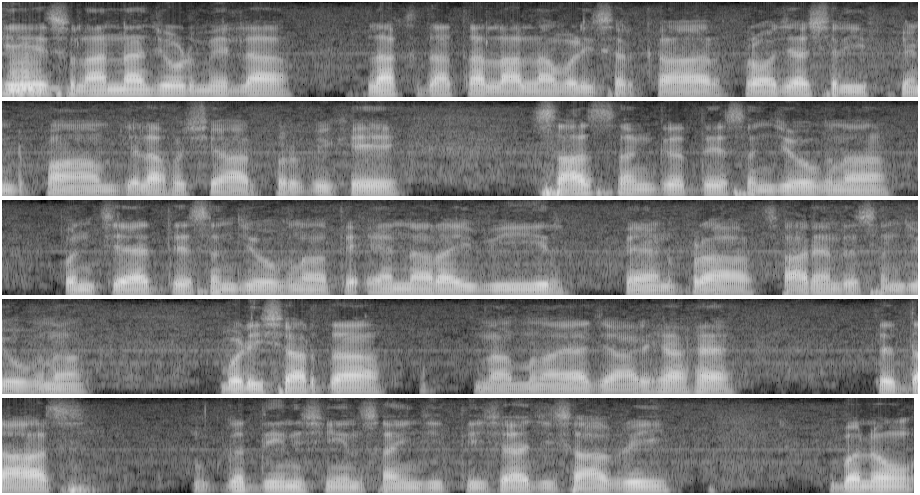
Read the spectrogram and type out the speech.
ਇਹ ਸਾਲਾਨਾ ਜੋੜ ਮੇਲਾ, ਲੱਖ ਦਾਤਾ ਲਾਲਾਂ ਵਾਲੀ ਸਰਕਾਰ, ਰੋਜਾ ਸ਼ਰੀਫ ਪਿੰਡ ਭਾਮ, ਜ਼ਿਲ੍ਹਾ ਹੁਸ਼ਿਆਰਪੁਰ ਵਿਖੇ ਸਾਧ ਸੰਗਤ ਦੇ ਸੰਯੋਗ ਨਾਲ ਪੰਚਾਇਤ ਦੇ ਸੰਯੋਗ ਨਾਲ ਤੇ ਐਨ ਆਰ ਆਈ ਵੀਰ, ਭੈਣ ਭਰਾ ਸਾਰਿਆਂ ਦੇ ਸੰਯੋਗ ਨਾਲ ਬੜੀ ਸ਼ਰਧਾ ਨਾਲ ਮਨਾਇਆ ਜਾ ਰਿਹਾ ਹੈ ਤੇ ਦਾਸ ਗੱਦੀ ਨਸ਼ੀਨ ਸਾਈਂ ਜੀਤੀ ਸ਼ਾਹ ਜੀ ਸਾਬਰੀ ਵੱਲੋਂ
